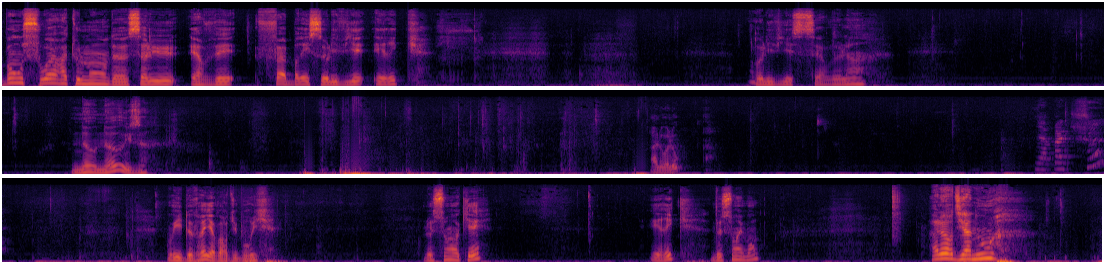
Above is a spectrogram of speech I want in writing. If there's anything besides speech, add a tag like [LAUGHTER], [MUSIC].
Bonsoir à tout le monde. Salut Hervé, Fabrice, Olivier, Eric. Olivier Cervelin. No noise. Allô, allô Il n'y a pas de son Oui, il devrait y avoir du bruit. Le son ok? Eric, le son est bon? Alors Dianou,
